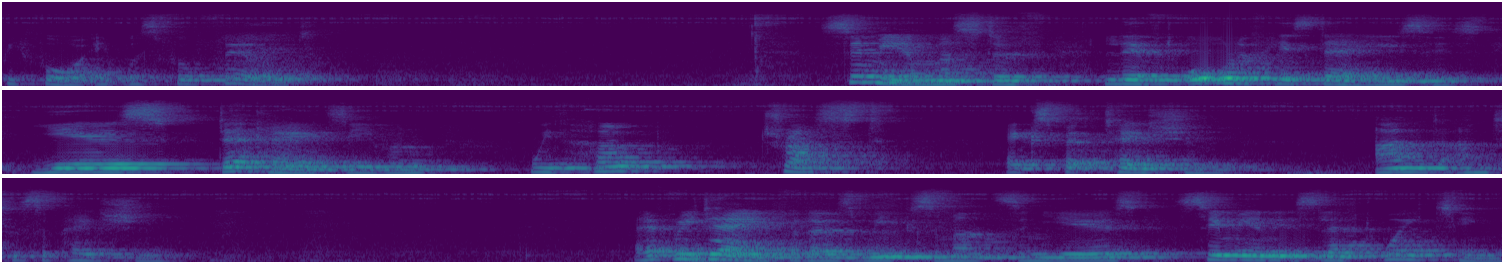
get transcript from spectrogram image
before it was fulfilled. Simeon must have lived all of his days, his years, decades even, with hope, trust, expectation, and anticipation. Every day for those weeks, and months, and years, Simeon is left waiting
